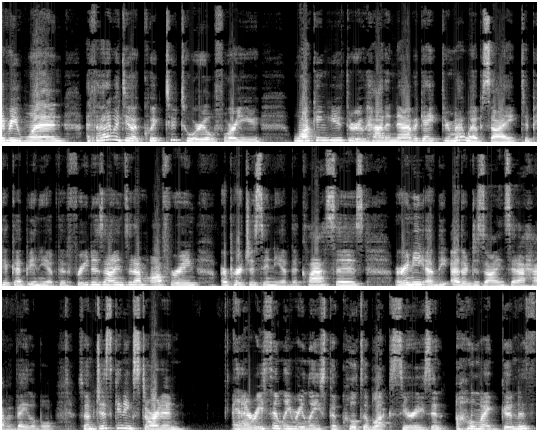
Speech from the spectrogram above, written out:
everyone. I thought I would do a quick tutorial for you walking you through how to navigate through my website to pick up any of the free designs that I'm offering or purchase any of the classes or any of the other designs that I have available. So I'm just getting started and I recently released the Quilt-A-Block series and oh my goodness,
